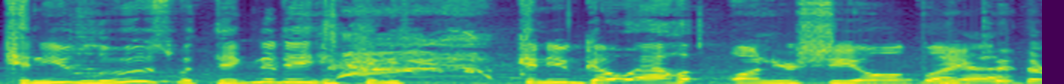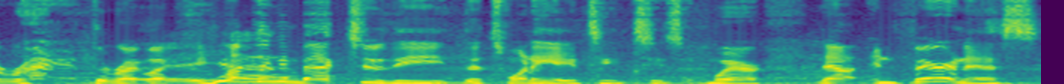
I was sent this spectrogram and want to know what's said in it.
Can you lose with dignity? Can you can you go out on your shield like Yeah. the, the right the right way? Yeah. I'm thinking back to the the 2018 season where now in fairness.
